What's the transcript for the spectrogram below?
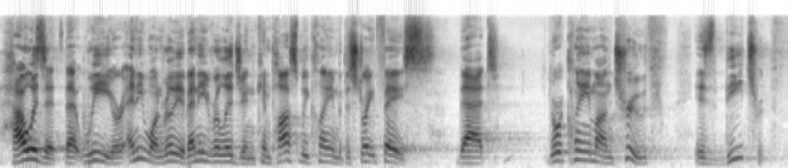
How is it that we, or anyone really of any religion, can possibly claim with a straight face that your claim on truth is the truth,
